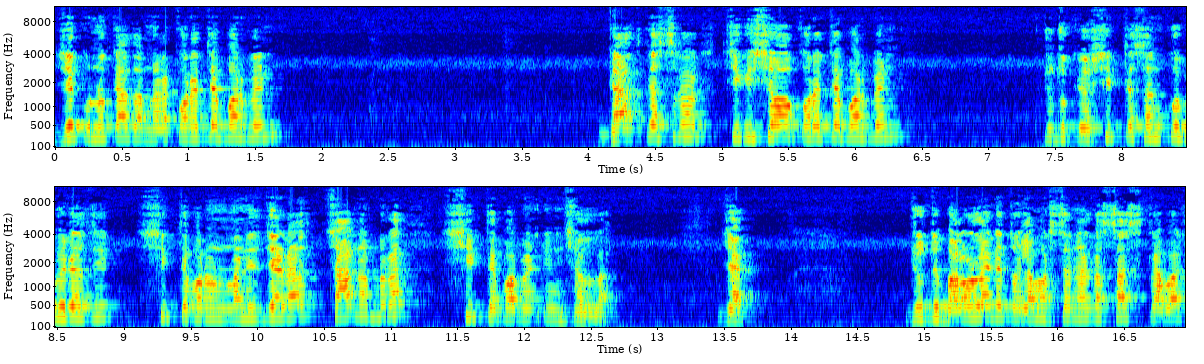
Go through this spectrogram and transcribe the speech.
যে কোনো কাজ আপনারা করাইতে পারবেন। গাছ গাছরার চিকিৎসাও করাতে পারবেন। যদি কেউ শিখতে চান কবিরাজি, শিখতে পারবেন মানে যারা চান আপনারা শিখতে পারবেন ইনশাল্লাহ। যাক, যদি ভালো লাগে তাহলে আমার চ্যানেলটা সাবস্ক্রাইব আর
